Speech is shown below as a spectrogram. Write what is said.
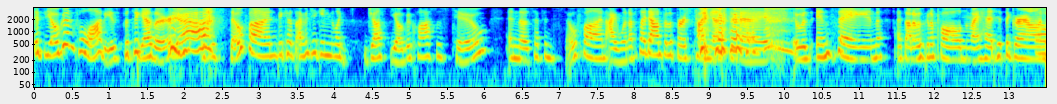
It's yoga and Pilates put together. Yeah. Which is so fun because I've been taking like just yoga classes too. And those have been so fun. I went upside down for the first time yesterday. it was insane. I thought I was gonna fall and my head hit the ground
